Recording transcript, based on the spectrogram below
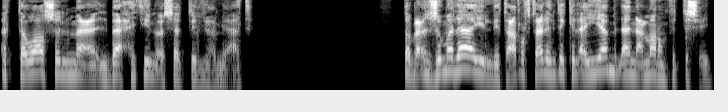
بالتواصل مع الباحثين وأساتذة الجامعات. طبعا زملائي اللي تعرفت عليهم ذيك الأيام الآن أعمارهم في التسعين.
